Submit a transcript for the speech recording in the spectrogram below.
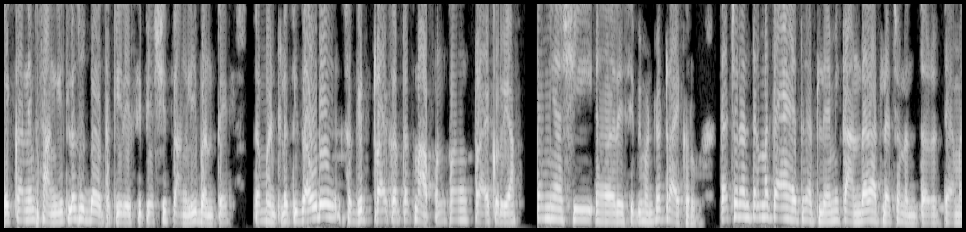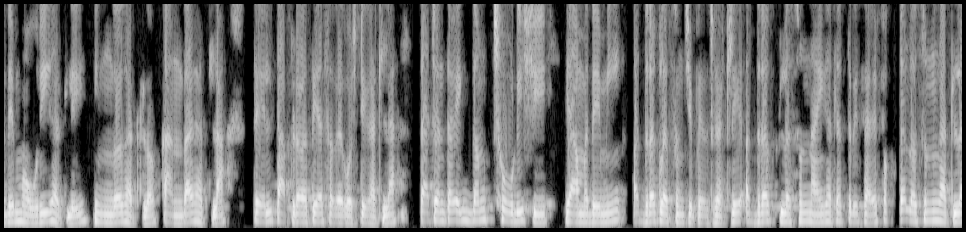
एकाने सांगितलं सुद्धा होतं की रेसिपी अशी चांगली बनते. तर म्हटलं की जाऊ दे सगळे ट्राय करतात मग आपण पण ट्राय करूया. मी अशी रेसिपी म्हटलं ट्राय करू. त्याच्यानंतर मग काय आहेत घातले मी कांदा घातल्याच्या नंतर त्यामध्ये मोहरी घातली हिंग घातलं कांदा घातला तेल तापल्यावरती या सगळ्या गोष्टी घातल्या. त्याच्यानंतर एकदम छोडीशी यामध्ये मी अद्रक लसूणची पेस्ट घातली. अद्रक लसूण नाही घातलं तरी चालेल. फक्त लसूण घातला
